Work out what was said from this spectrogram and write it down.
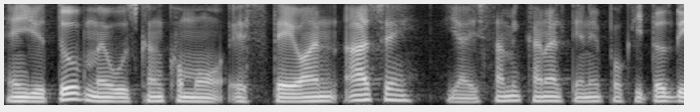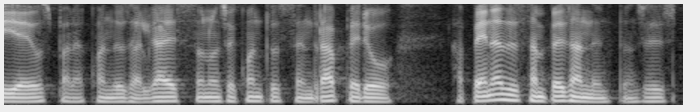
en YouTube me buscan como Esteban Ace y ahí está mi canal, tiene poquitos videos para cuando salga esto, no sé cuántos tendrá, pero apenas está empezando, entonces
